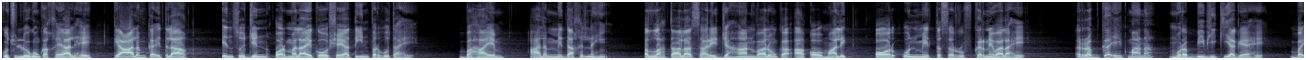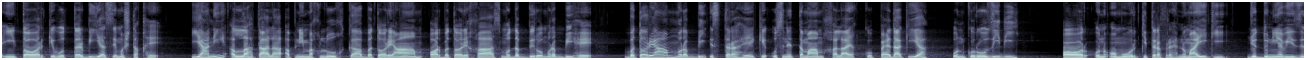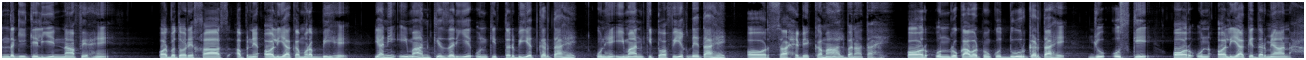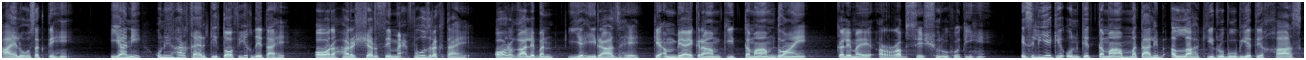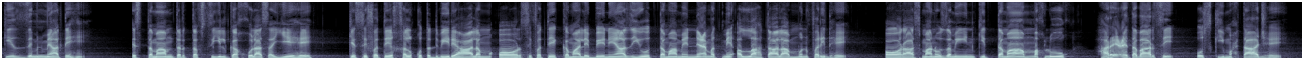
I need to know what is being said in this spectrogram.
کچھ لوگوں کا خیال ہے کہ عالم کا اطلاق انس و جن اور ملائک و شیاطین پر ہوتا ہے۔ بہائم عالم میں داخل نہیں۔ اللہ تعالیٰ سارے جہان والوں کا آقا و مالک اور ان میں تصرف کرنے والا ہے۔ رب کا ایک معنی مربی بھی کیا گیا ہے۔ بعیں طور کہ وہ تربیہ سے مشتق ہے۔ یعنی اللہ تعالیٰ اپنی مخلوق کا بطور عام اور بطور خاص مدبر و مربی ہے۔ بطور عام مربی اس طرح ہے کہ اس نے تمام خلائق کو پیدا کیا، ان کو روزی دی اور ان امور کی طرف رہنمائی کی جو دنیاوی زندگی کے لیے نافع ہیں۔ اور بطور خاص اپنے اولیاء کا مربی ہے یعنی ایمان کے ذریعے ان کی تربیت کرتا ہے، انہیں ایمان کی توفیق دیتا ہے اور صاحب کمال بناتا ہے اور ان رکاوٹوں کو دور کرتا ہے جو اس کے اور ان اولیاء کے درمیان حائل ہو سکتے ہیں۔ یعنی انہیں ہر خیر کی توفیق دیتا ہے اور ہر شر سے محفوظ رکھتا ہے۔ اور غالباً یہی راز ہے کہ انبیاء اکرام کی تمام دعائیں کلمہ الرب سے شروع ہوتی ہیں۔ اس لیے کہ ان کے تمام مطالب اللہ کی ربوبیت خاص کے ضمن میں آتے ہیں۔ اس تمام تر تفصیل کا خلاصہ یہ ہے کہ صفت خلق و تدبیر عالم اور صفت کمال بے نیازی و تمام نعمت میں اللہ تعالیٰ منفرد ہے اور آسمان و زمین کی تمام مخلوق ہر اعتبار سے اس کی محتاج ہے۔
